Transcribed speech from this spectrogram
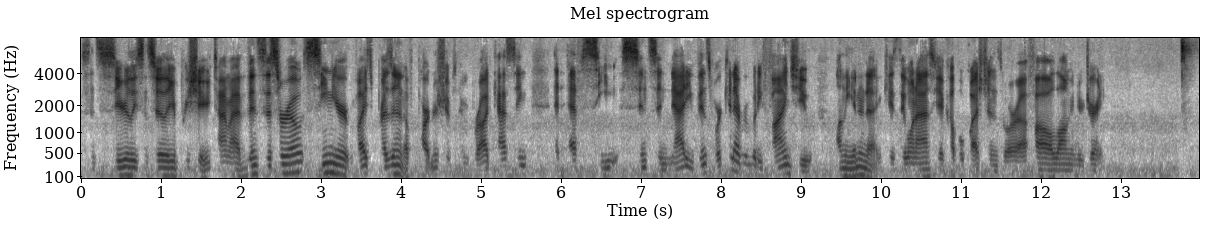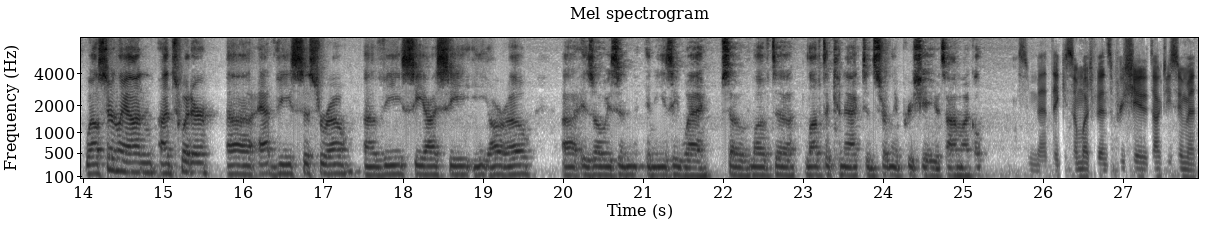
Sincerely, sincerely appreciate your time. I have Vince Cicero, Senior Vice President of Partnerships and Broadcasting at FC Cincinnati. Vince, where can everybody find you on the internet in case they want to ask you a couple questions or uh, follow along in your journey? Well, certainly on on Twitter uh, at v Cicero, uh, V C I C E R O. Uh, is always an, an easy way. So love to love to connect and certainly appreciate your time, Michael. Awesome, man. Thank you so much, Vince. Appreciate it. Talk to you soon, man.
